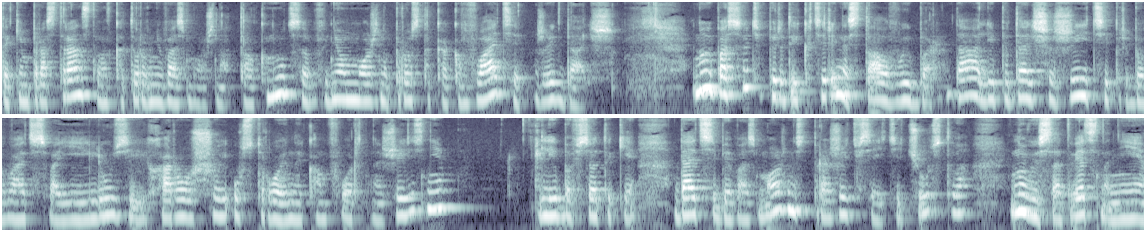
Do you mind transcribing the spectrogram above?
таким пространством, от которого невозможно оттолкнуться. В нем можно просто как в вате жить дальше. Ну и по сути перед Екатериной стал выбор, да, либо дальше жить и пребывать в своей иллюзии хорошей, устроенной, комфортной жизни, либо все-таки дать себе возможность прожить все эти чувства, ну и, соответственно, не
